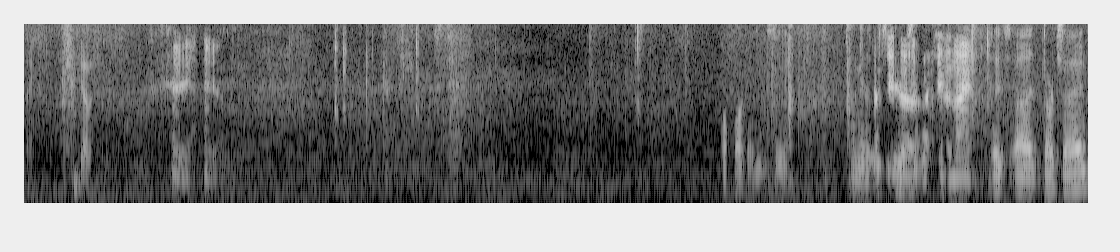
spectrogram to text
thanks. Got it. yeah. Confused. Oh fuck, I missed it. I mean, I it's, see the I see the knight. it's uh dark side.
